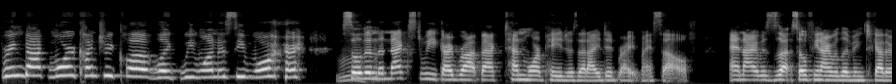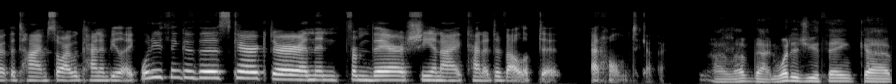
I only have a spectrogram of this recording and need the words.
bring back more country club. Like, we want to see more. Mm. So then the next week, I brought back 10 more pages that I did write myself. And I was, Sophie and I were living together at the time. So I would kind of be like, what do you think of this character? And then from there, she and I kind of developed it at home together. I love that. And what did you think? Uh,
